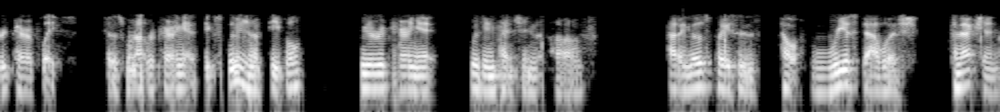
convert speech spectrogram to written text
repair a place. Because we're not repairing it at the exclusion of people, we are repairing it with the intention of having those places help reestablish connection,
